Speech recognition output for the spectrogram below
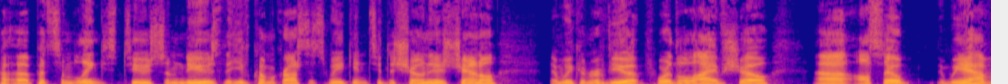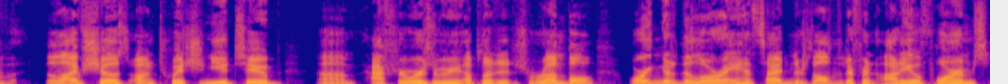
uh, put some links to some news that you've come across this week into the show news channel. Then we can review it for the live show. Uh, also, we have the live shows on Twitch and YouTube. Um, afterwards, we upload it to Rumble, or you can go to the lower right hand side and there's all the different audio forms.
